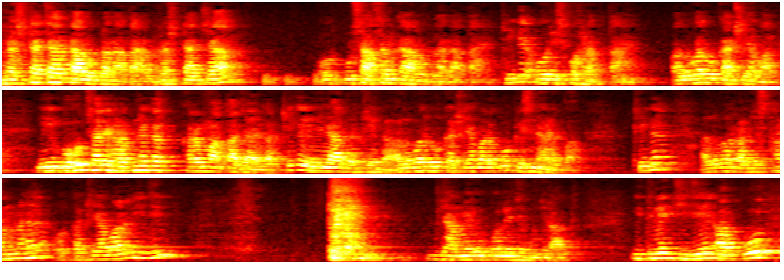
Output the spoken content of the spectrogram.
भ्रष्टाचार का आरोप लगाता है, भ्रष्टाचार और कुशासन का आरोप लगाता है, ठीक है? और इसको हड़पता है। अलवर और काठियावाड़। ये बहुत सारे हड़पने का क्रम आता जाएगा, ठीक है? ये याद रखिएगा। अलवर और काठियावाड़ को किसने हड़पा? ठीक है? अलवर राजस्थान में है और काठियावाड़ जी जामेरू कॉलेज है गुजरात। इतने चीज़ें आपको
